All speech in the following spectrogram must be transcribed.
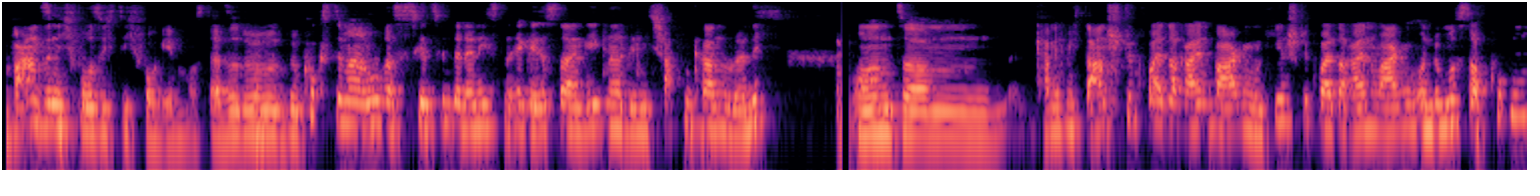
wahnsinnig vorsichtig vorgehen musst. Also du, du guckst immer, oh, was ist jetzt hinter der nächsten Ecke? Ist da ein Gegner, den ich schaffen kann oder nicht? Und ähm, kann ich mich da ein Stück weiter reinwagen und hier ein Stück weiter reinwagen? Und du musst auch gucken,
